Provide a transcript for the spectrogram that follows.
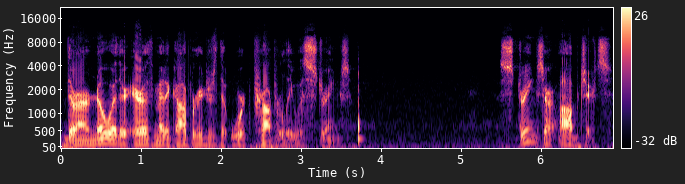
There are no other arithmetic operators that work properly with strings. Strings are objects.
